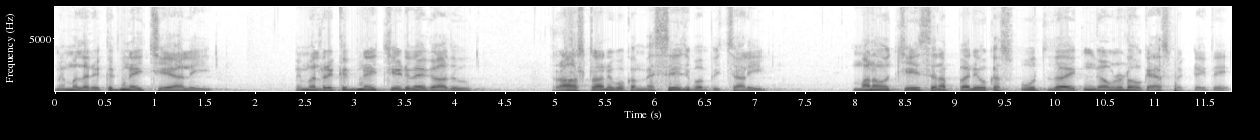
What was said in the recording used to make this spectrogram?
మిమ్మల్ని రికగ్నైజ్ చేయాలి. మిమ్మల్ని రికగ్నైజ్ చేయడమే కాదు రాష్ట్రానికి ఒక మెసేజ్ పంపించాలి. మనం చేసిన పని ఒక స్ఫూర్తిదాయకంగా ఉండడం ఒక ఆస్పెక్ట్ అయితే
